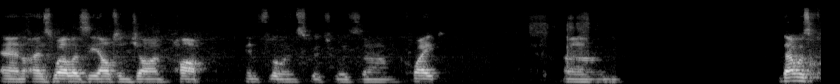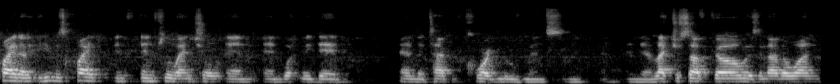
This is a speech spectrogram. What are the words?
and as well as the Elton John pop influence, which was um, quite. Um, that was quite a. He was quite in, influential in in what we did, and the type of chord movements. And, and the Let Yourself Go is another one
